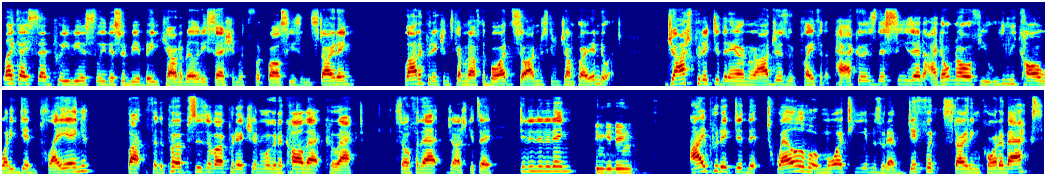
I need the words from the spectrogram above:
Like I said previously, this would be a big accountability session with football season starting. A lot of predictions coming off the board, so I'm just going to jump right into it. Josh predicted that Aaron Rodgers would play for the Packers this season. I don't know if you really call what he did playing, but for the purposes of our prediction, we're going to call that correct. So for that, Josh gets a ding ding ding ding. Ding ding. I predicted that 12 or more teams would have different starting quarterbacks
